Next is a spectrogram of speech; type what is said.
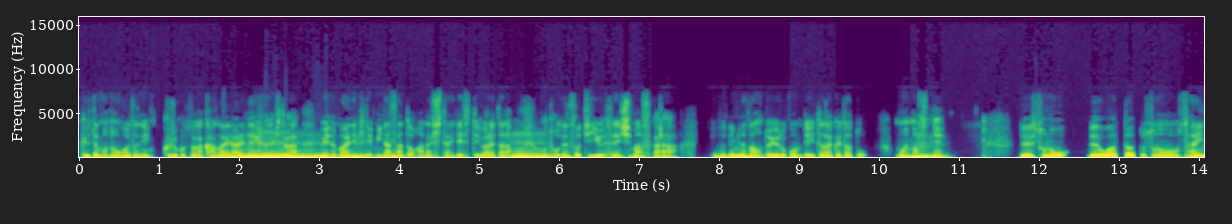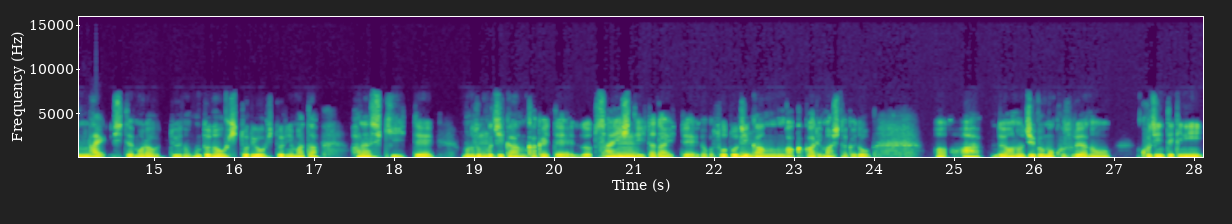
うん、言うても脳型に来ることとか考えられないような人が目目の前に来て皆さんとお話したいですって言われたら、うん、もう当然そっち優先しますから、それで皆さん本当喜んでいただけたと思いますね。で、その、で、終わった後、その、サインはい。してもらうっていうの、本当にお一人お一人にまた話聞いて、ものすごく時間かけて、サインしていただいて、だから相当時間がかかりましたけど、あ、はい。で、あの、自分もこっそりあの、個人的に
